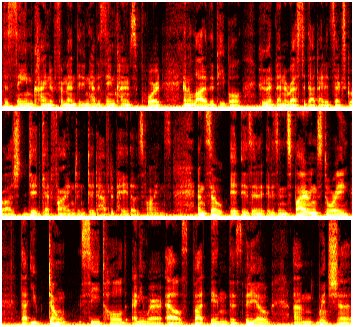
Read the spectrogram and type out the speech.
the same kind of ferment they didn't have the same kind of support and a lot of the people who had been arrested that night at Sex Garage did get fined and did have to pay those fines. And so it is a it is an inspiring story that you don't see told anywhere else but in this video um, which uh,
